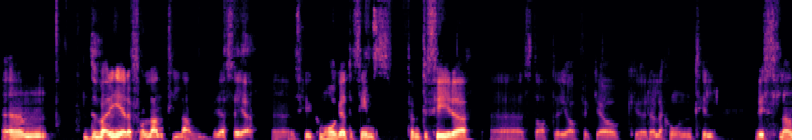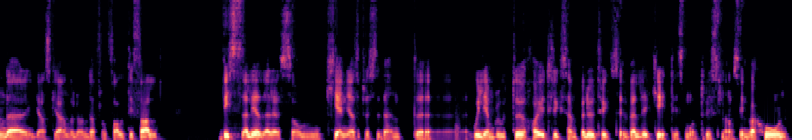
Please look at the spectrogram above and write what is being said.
Um, det varierar från land till land vill jag säga. Uh, vi ska komma ihåg att det finns 54 uh, eh, stater i Afrika och relationen till Ryssland är ganska annorlunda från fall till fall. Vissa ledare som Kenyas president uh, William Ruto har ju till exempel uttryckt sig väldigt kritiskt mot Rysslands invasion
